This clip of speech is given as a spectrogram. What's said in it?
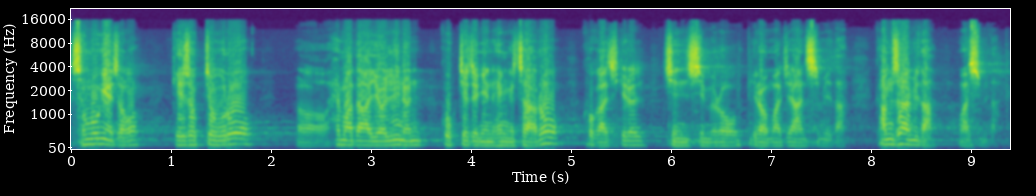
성공해서 계속적으로 어, 해마다 열리는 국제적인 행사로 커가지기를 진심으로 빌어마지 않습니다. 감사합니다. 고맙습니다.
